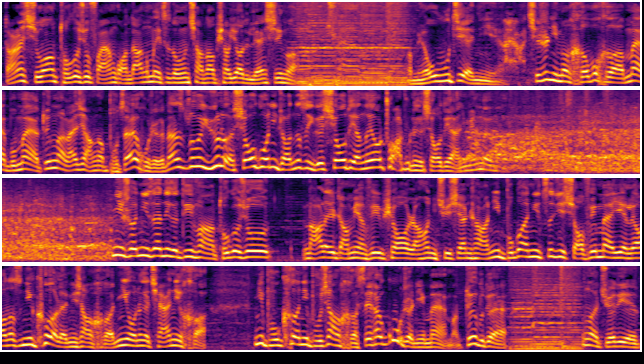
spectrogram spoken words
当然希望脱口秀发扬光大，我每次都能抢到票，要的联系我。我没有误解你，哎呀，其实你们喝不喝、买不买，对我来讲我不在乎这个。但是作为娱乐效果，你知道那是一个笑点，我要抓住那个笑点，你明白吗？你说你在那个地方脱口秀拿了一张免费票，然后你去现场，你不管你自己消费买饮料，那是你渴了你想喝，你有那个钱你喝，你不渴你不想喝，谁还顾着你买嘛？对不对？我觉得，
